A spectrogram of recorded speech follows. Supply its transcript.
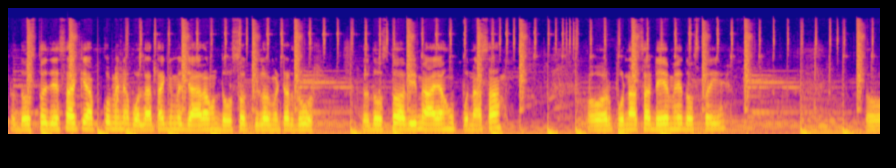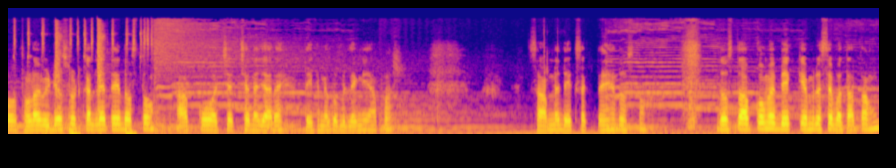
तो दोस्तों, जैसा कि आपको मैंने बोला था कि मैं जा रहा हूँ 200 किलोमीटर दूर। तो दोस्तों, अभी मैं आया हूँ पुनासा। और पुनासा डैम है दोस्तों ये। तो थोड़ा वीडियो शूट कर लेते हैं दोस्तों। आपको अच्छे अच्छे नज़ारे देखने को मिलेंगे यहाँ पर। सामने देख सकते हैं दोस्तों। दोस्तों, आपको मैं बैक कैमरे से बताता हूँ।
